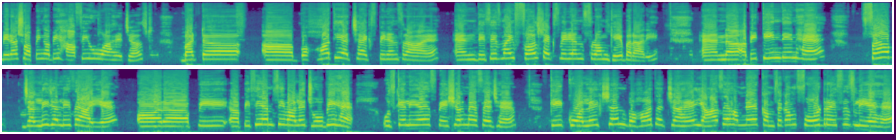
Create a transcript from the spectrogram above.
मेरा शॉपिंग अभी हाफ़ ही हुआ है जस्ट बट बहुत ही अच्छा एक्सपीरियंस रहा है. And this is my first experience from Ghe Bharari and अभी तीन दिन है. सब जल्दी जल्दी से आइए. और पी पीसीएमसी वाले जो भी है, उसके लिए स्पेशल मैसेज है कि कलेक्शन बहुत अच्छा है। यहाँ से हमने कम से कम फोर ड्रेसेस लिए हैं।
